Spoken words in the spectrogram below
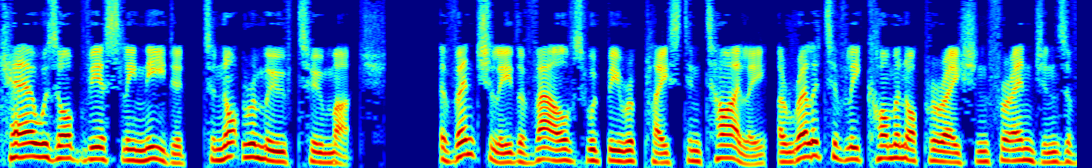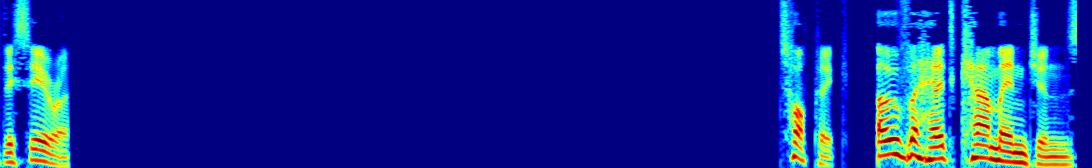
Care was obviously needed, to not remove too much. Eventually the valves would be replaced entirely, a relatively common operation for engines of this era. Topic: Overhead cam engines.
